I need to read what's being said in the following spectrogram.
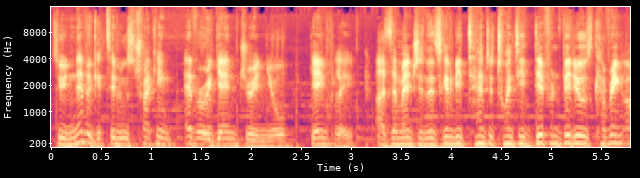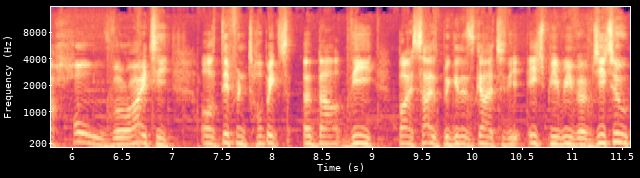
so you never get to lose tracking ever again during your gameplay. As I mentioned, there's going to be 10 to 20 different videos covering a whole variety of different topics about the bite-sized beginner's guide to the HP Reverb G2.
